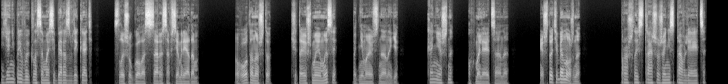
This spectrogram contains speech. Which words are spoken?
«Я не привыкла сама себя развлекать», — слышу голос Сары совсем рядом. «Вот оно что. Читаешь мои мысли?» Поднимаюсь на ноги. «Конечно», — ухмыляется она. «И что тебе нужно?» «Прошлый страж уже не справляется,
